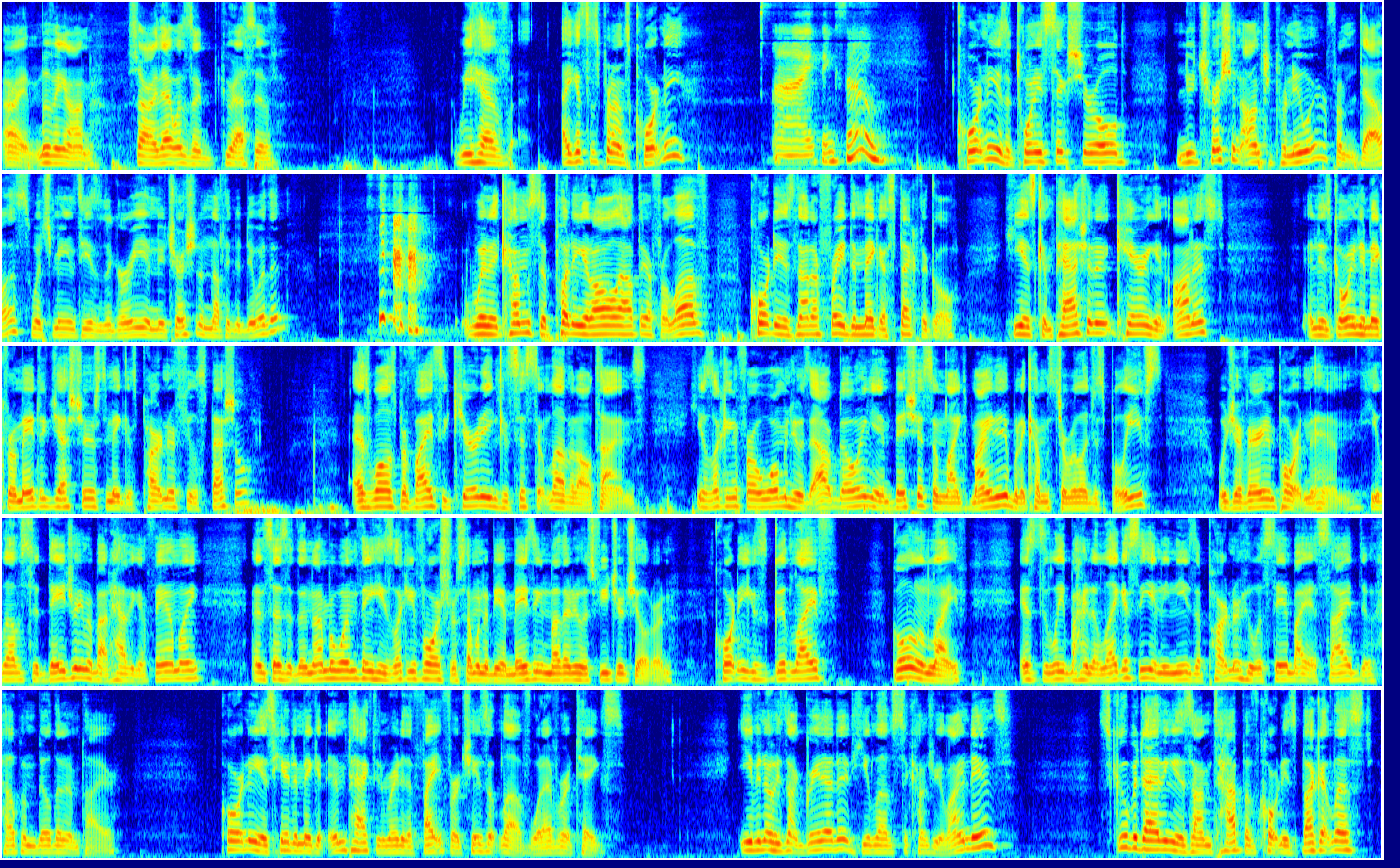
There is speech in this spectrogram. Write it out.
All right, moving on. Sorry, that was aggressive. We have, I guess it's pronounced Courtney. I think so. Courtney is a 26 year old nutrition entrepreneur from Dallas, which means he has a degree in nutrition and nothing to do with it. when it comes to putting it all out there for love, Courtney is not afraid to make a spectacle. He is compassionate, caring, and honest, and is going to make romantic gestures to make his partner feel special, as well as provide security and consistent love at all times. He is looking for a woman who is outgoing, ambitious, and like minded when it comes to religious beliefs, which are very important to him. He loves to daydream about having a family and says that the number one thing he's looking for is for someone to be an amazing mother to his future children. Courtney's good life, goal in life, is to leave behind a legacy, and he needs a partner who will stand by his side to help him build an empire. Courtney is here to make an impact and ready to fight for a chance at love, whatever it takes. Even though he's not great at it, he loves to country line dance. Scuba diving is on top of Courtney's bucket list,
